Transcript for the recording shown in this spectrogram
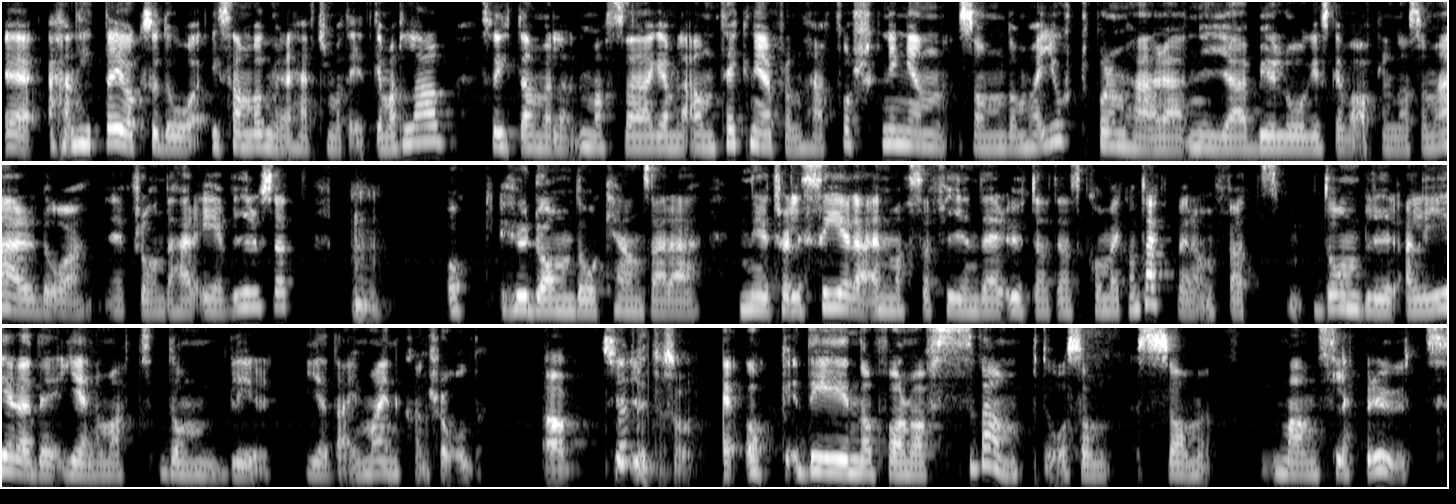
eh, han hittar ju också då, i samband med det här, eftersom att det är ett gammalt labb, så hittar han väl en massa gamla anteckningar från den här forskningen som de har gjort på de här eh, nya biologiska vapnen som är då eh, från det här E-viruset. Mm. Och hur de då kan så här, neutralisera en massa fiender utan att ens komma i kontakt med dem för att de blir allierade genom att de blir jedi mind controlled. Ja, men lite så. Och det är någon form av svamp då som, som man släpper ut.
